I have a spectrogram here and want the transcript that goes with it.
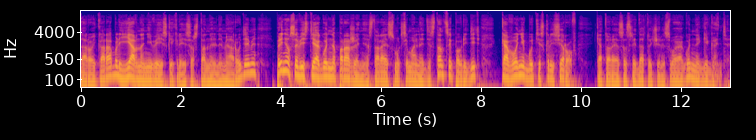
Второй корабль, явно невейский крейсер с тоннельными орудиями, принялся вести огонь на поражение, стараясь с максимальной дистанции повредить кого-нибудь из крейсеров, которые сосредоточили свой огонь на гиганте.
